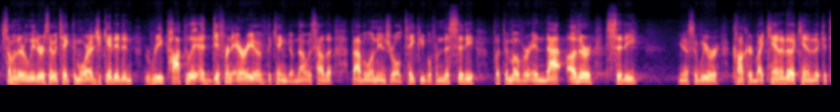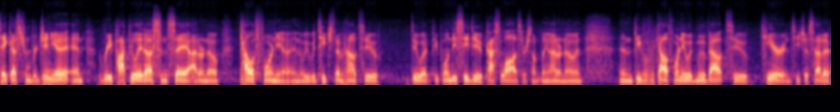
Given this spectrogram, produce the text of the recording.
some of their leaders. They would take the more educated and repopulate a different area of the kingdom. That was how the Babylonians rolled. Take people from this city, put them over in that other city You know, so if we were conquered by Canada, Canada could take us from Virginia and repopulate us and say, I don't know, California, and we would teach them how to do what people in DC do, pass laws or something, I don't know. And, and people from California would move out to here and teach us how to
